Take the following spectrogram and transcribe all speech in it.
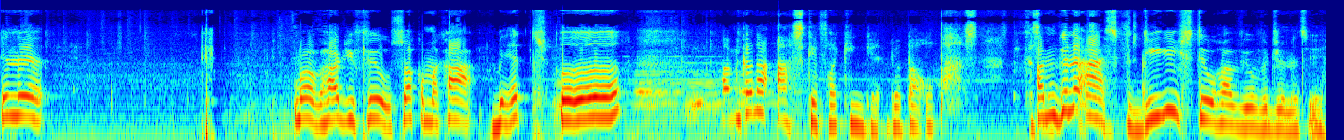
In there. Bro, how do you feel? Suck on my cock, bitch. Uh, I'm gonna ask if I can get the battle pass because I'm gonna ask, do you still have your virginity?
